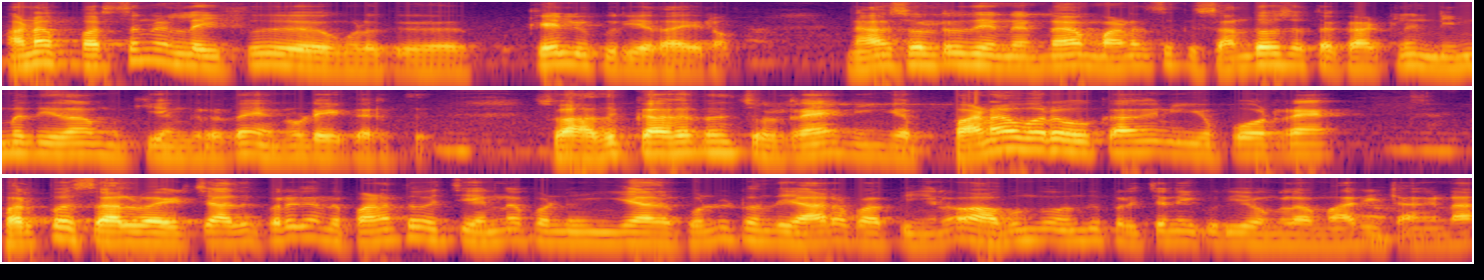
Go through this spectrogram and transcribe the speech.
ஆனால் பர்சனல் லைஃபு உங்களுக்கு கேள்விக்குரியதாயிரும். நான் சொல்கிறது என்னென்னா மனசுக்கு சந்தோஷத்தை காட்டிலும் நிம்மதி தான் முக்கியங்கிறது தான் என்னுடைய கருத்து. ஸோ அதுக்காக தான் சொல்கிறேன் நீங்கள் பண வரவுக்காக நீங்கள் போடுறேன். பர்பஸ் சால்வ் ஆயிடுச்சு. அதுக்கு பிறகு அந்த பணத்தை வச்சு என்ன பண்ணுவீங்க? அதை கொண்டுட்டு வந்து யாரை பார்ப்பீங்களோ அவங்க வந்து பிரச்சனைக்குரியவங்களா மாறிட்டாங்கன்னா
